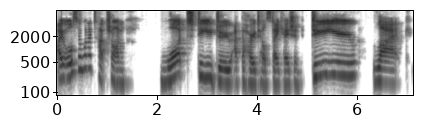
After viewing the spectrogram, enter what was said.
I also want to touch on what do you do at the hotel staycation? Do you like,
